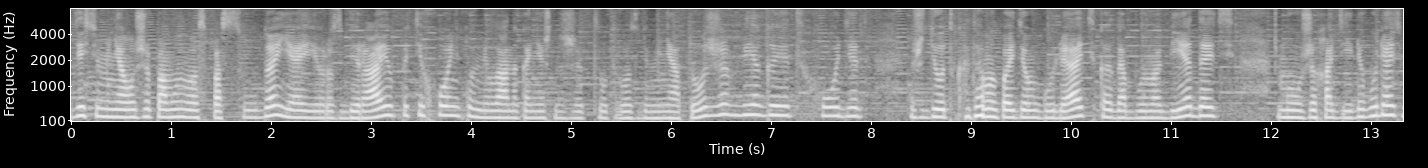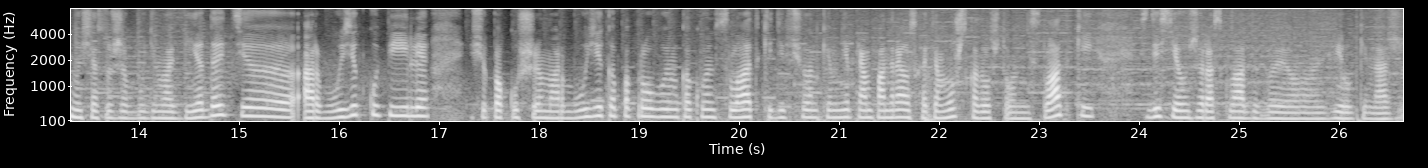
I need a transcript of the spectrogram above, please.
Здесь у меня уже помылась посуда, я ее разбираю потихоньку. Милана, конечно же, тут возле меня тоже бегает, ходит, ждет, когда мы пойдем гулять, когда будем обедать. Мы уже ходили гулять, мы сейчас уже будем обедать. Э, арбузик купили, еще покушаем арбузика, попробуем, какой он сладкий, девчонки. Мне прям понравилось, хотя муж сказал, что он не сладкий. Здесь я уже раскладываю вилки, ножи,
